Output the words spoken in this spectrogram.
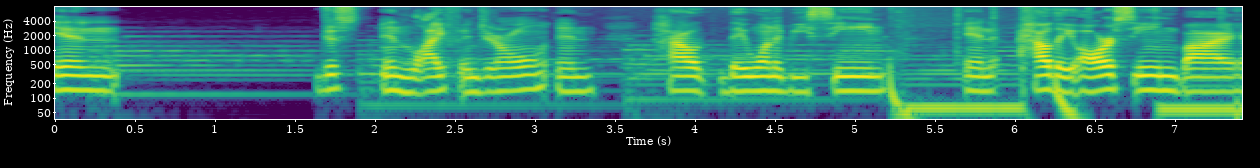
in just in life in general and how they want to be seen and how they are seen by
